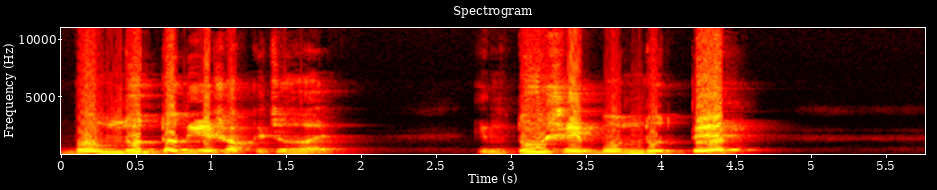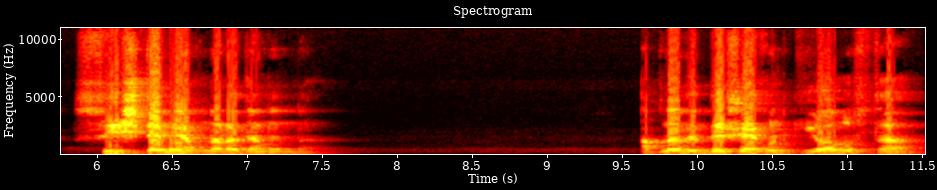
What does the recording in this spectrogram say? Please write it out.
বন্ধুত্ব দিয়ে সবকিছু হয়। কিন্তু সে বন্ধুত্বের সিস্টেমে আপনারা জানেন না। আপনাদের দেশে এখন কি অবস্থা?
